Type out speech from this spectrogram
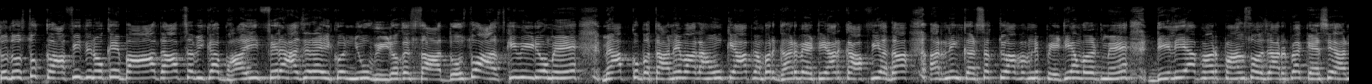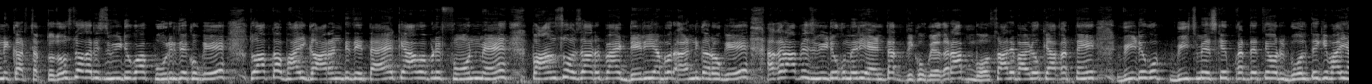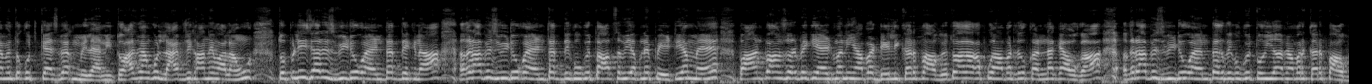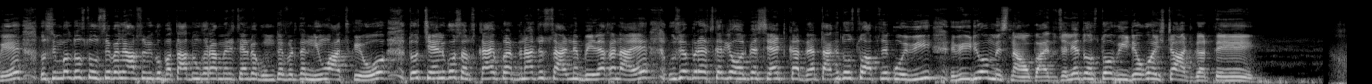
तो दोस्तों, काफ़ी दिनों के बाद आप सभी का भाई फिर हाजिर है एक और न्यू वीडियो के साथ। दोस्तों, आज की वीडियो में मैं आपको बताने वाला हूँ कि आप यहाँ पर घर बैठे यार काफ़ी ज़्यादा अर्निंग कर सकते हो। आप अपने पेटीएम वॉलेट में डेली आप हमारे पाँच सौ, हज़ार रुपया कैसे अर्निंग कर सकते हो? दोस्तों, अगर इस वीडियो को आप पूरी देखोगे तो आपका भाई गारंटी देता है कि आप अपने फ़ोन में पाँच सौ, हज़ार रुपया डेली यहाँ पर अर्न करोगे। अगर आप इस वीडियो को मेरी एंड तक देखोगे, अगर आप बहुत सारे भाई लोग क्या करते हैं वीडियो को बीच में स्किप कर देते हैं और बोलते हैं कि भाई हमें तो कुछ कैशबैक मिला नहीं। तो आज मैं आपको लाइव दिखाने वाला हूँ। तो प्लीज़ यार इस वीडियो को एंड तक देखना। अगर आप इस वीडियो को एंड तक देखोगे तो आप सभी अपने पेटीएम में पाँच पाँच सौ रुपये की एड मनी यहाँ पर डेली कर पाओगे। तो आपको यहाँ पर देखो करना क्या होगा? अगर आप इस वीडियो को एंड तक देखोगे तो आप यहाँ पर कर पाओगे। तो सिंपल दोस्तों, उससे पहले आप सभी को बता दूँ, अगर आप मेरे चैनल पर घूमते फिरते न्यू आ चुके हो तो चैनल को सब्सक्राइब कर देना, जो साइड में बेलाकन आए, उसे प्रेस करके ऑल पे सेट कर देना, ताकि दोस्तों आपसे कोई भी वीडियो मिस ना हो पाए। तो चलिए दोस्तों वीडियो को स्टार्ट करते हैं।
